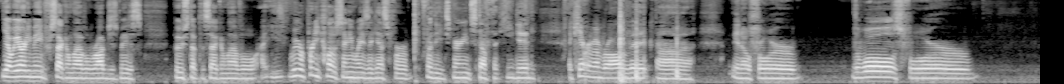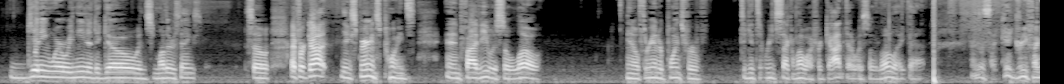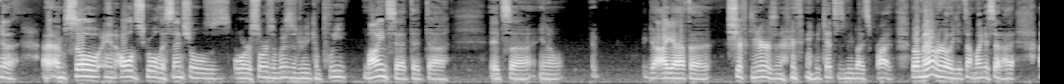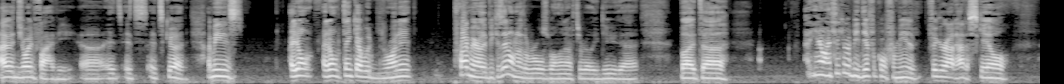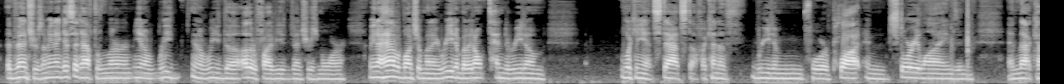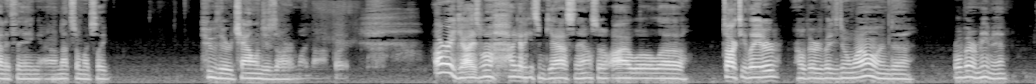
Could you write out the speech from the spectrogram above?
yeah, we already made for second level. Rob just made us boost up to second level. I, we were pretty close anyways, I guess, for, for the experience stuff that he did. I can't remember all of it. Uh, you know, for the Wolves, for getting where we needed to go, and some other things. So I forgot the experience points, and 5e was so low. You know, 300 points for to get to reach second level. I forgot that it was so low like that. I'm just like, good grief, I gotta. I, I'm so in old school essentials or swords and wizardry complete mindset that uh, it's uh, you know I have to shift gears and everything. It catches me by surprise. But I'm having a really good time. Like I said, I I've enjoyed 5e. Uh, it's it's it's good. I mean, it's I don't I don't think I would run it primarily because I don't know the rules well enough to really do that. But uh, you know, I think it would be difficult for me to figure out how to scale adventures. I mean, I guess I'd have to learn, you know, read, you know, read the other 5e adventures more. I mean, I have a bunch of them and I read them, but I don't tend to read them looking at stat stuff. I kind of read them for plot and storylines and and that kind of thing. Uh, not so much like who their challenges are and whatnot. But all right, guys. Well, I got to get some gas now, so I will uh, talk to you later. Hope everybody's doing well and uh, roll better than me, man.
